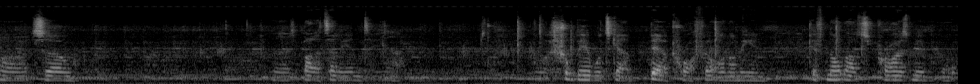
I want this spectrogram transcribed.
Alright, so there's Balotelli and Tina. Well, I should be able to get a bit of profit on, I mean, if not that surprised me, but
